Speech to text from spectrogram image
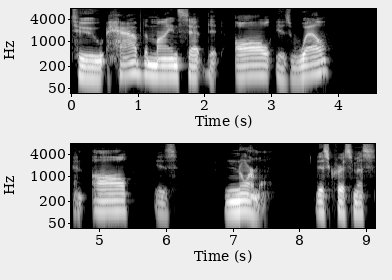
to have the mindset that all is well and all is normal this Christmas.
